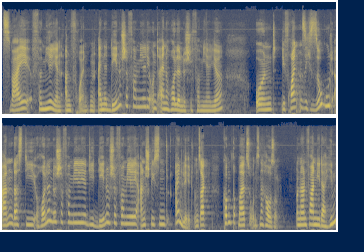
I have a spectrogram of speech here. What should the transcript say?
zwei Familien anfreunden. Eine dänische Familie und eine holländische Familie. Und die freunden sich so gut an, dass die holländische Familie die dänische Familie anschließend einlädt und sagt, kommt doch mal zu uns nach Hause. Und dann fahren die dahin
